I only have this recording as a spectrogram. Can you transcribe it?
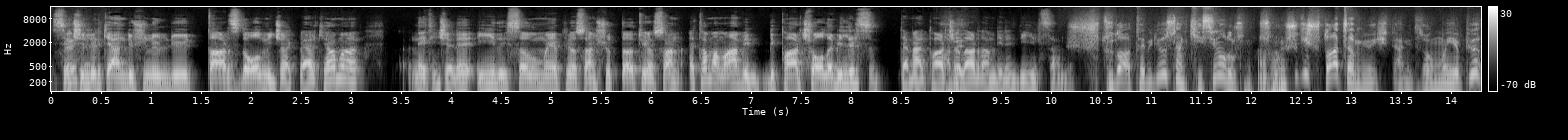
Seçilirken evet. düşünüldüğü tarzda olmayacak belki ama neticede iyi dış savunma yapıyorsan, şut da atıyorsan e tamam abi bir parça olabilirsin. Temel parçalardan abi, biri değilsen de. Şutu da atabiliyorsan kesin olursun. Hı-hı. Sorun şu ki şutu atamıyor işte. Hani savunmayı yapıyor.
